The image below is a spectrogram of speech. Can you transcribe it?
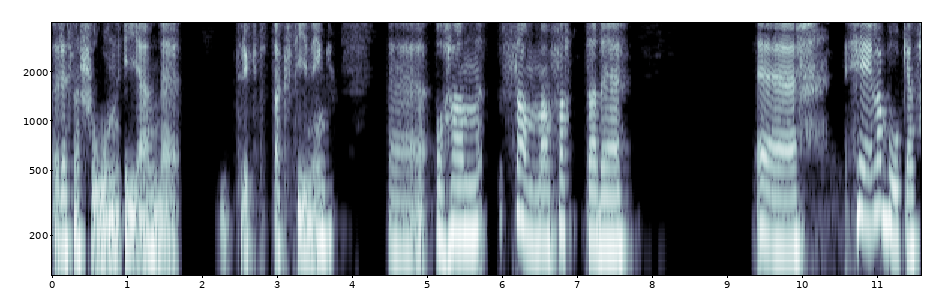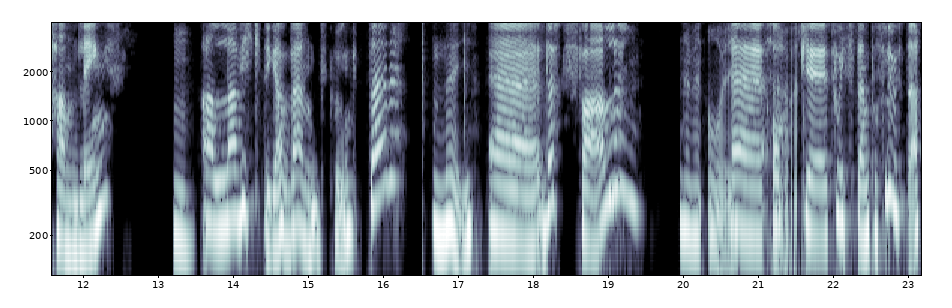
recension i en eh, tryckt dagstidning. Och han sammanfattade eh, hela bokens handling, Mm. alla viktiga vändpunkter, Nej. eh, dödsfall Nej men oj. eh, och eh, twisten på slutet.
